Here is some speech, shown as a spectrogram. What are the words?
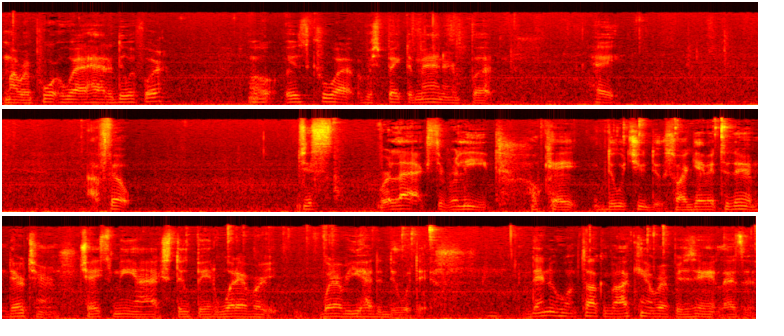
my report, who I had to do it for. Well, it's cool. I respect the manner, but hey, I felt just relaxed and relieved. Okay, do what you do. So I gave it to them, their turn. Chase me, I act stupid, whatever, whatever you had to do with it they know who I'm talking about. I can't represent as a,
